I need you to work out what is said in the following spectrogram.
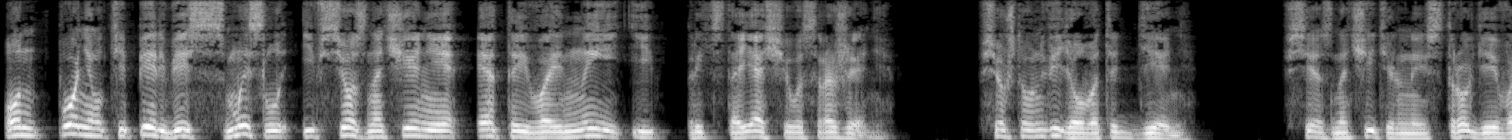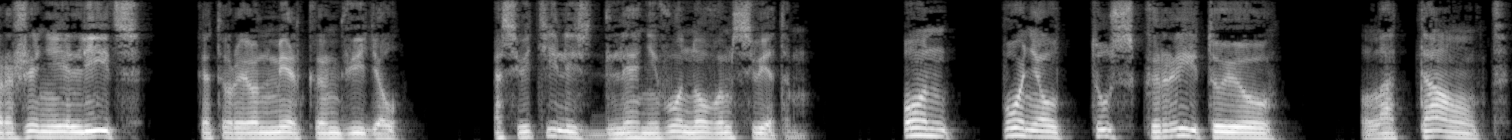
Он понял теперь весь смысл и все значение этой войны и предстоящего сражения. Все, что он видел в этот день, все значительные строгие выражения лиц, которые он мельком видел, осветились для него новым светом. Он понял ту скрытую латант,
